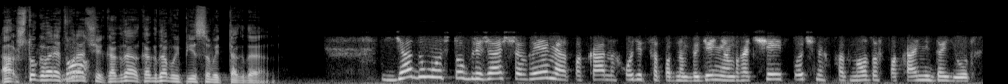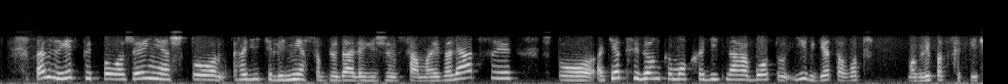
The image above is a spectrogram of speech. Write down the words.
А что говорят Но... врачи? Когда, когда выписывать тогда? Я думаю, что в ближайшее время, пока находится под наблюдением врачей, точных прогнозов пока не дают. Также есть предположение, что родители не соблюдали режим самоизоляции, что отец ребенка мог ходить на работу и где-то вот могли подцепить.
